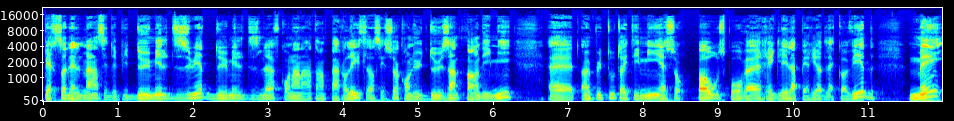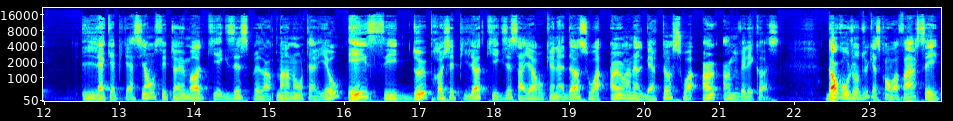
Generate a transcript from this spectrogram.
Personnellement, c'est depuis 2018-2019 qu'on en entend parler. C'est sûr qu'on a eu deux ans de pandémie. Euh, un peu tout a été mis sur pause pour euh, régler la période de la COVID. Mais la capitation, c'est un mode qui existe présentement en Ontario et c'est deux projets pilotes qui existent ailleurs au Canada, soit un en Alberta, soit un en Nouvelle-Écosse. Donc aujourd'hui, qu'est-ce qu'on va faire? C'est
